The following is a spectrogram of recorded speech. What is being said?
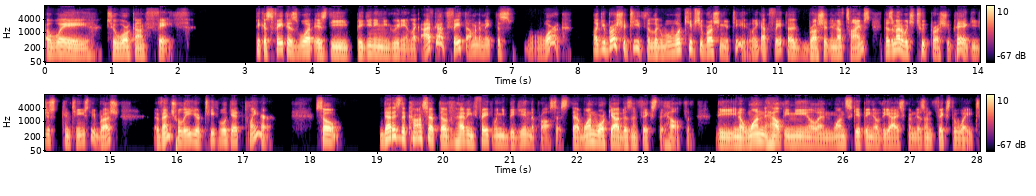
away to work on faith because faith is what is the beginning ingredient. Like I've got faith, I'm going to make this work. Like you brush your teeth. Like what keeps you brushing your teeth? Well, you got faith to brush it enough times. Doesn't matter which toothbrush you pick. You just continuously brush. Eventually, your teeth will get cleaner. So that is the concept of having faith when you begin the process. That one workout doesn't fix the health the you know one healthy meal and one skipping of the ice cream doesn't fix the weight.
